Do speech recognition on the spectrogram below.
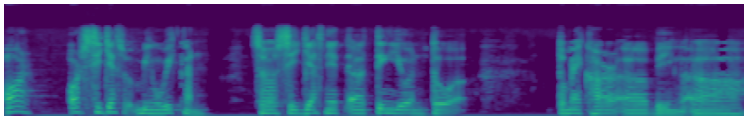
Or or she just being weakened? So she just need uh, Ting Yun to to make her uh, being uh,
